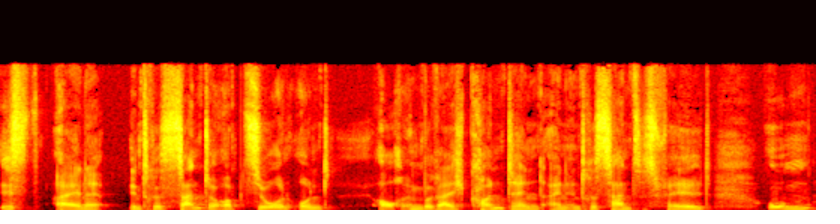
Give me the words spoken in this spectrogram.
ist eine interessante Option und auch im Bereich Content ein interessantes Feld, um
